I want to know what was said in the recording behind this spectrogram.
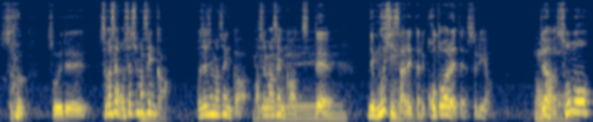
そそれで「すいませんお茶しませんか？お茶しませんか？遊びませんか?」っつってへで無視されたり断られたりするやん。ーじゃあその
